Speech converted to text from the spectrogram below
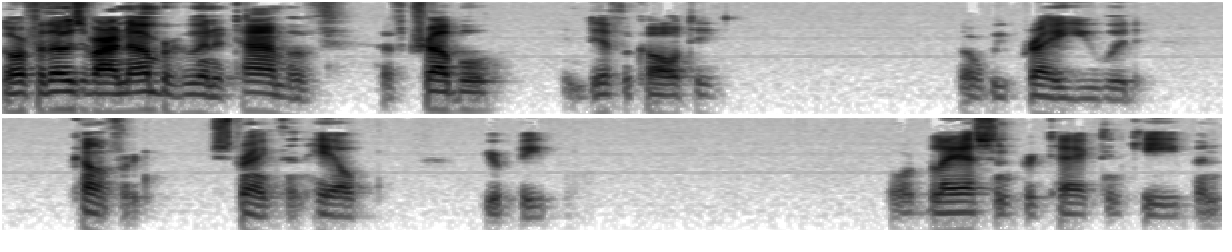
Lord, for those of our number who in a time of, of trouble and difficulty, Lord, we pray you would comfort, strengthen, help your people. Lord, bless and protect and keep. And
